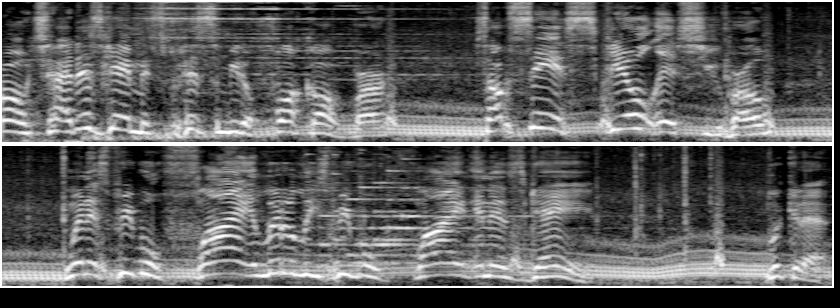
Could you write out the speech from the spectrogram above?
Bro, chat, this game is pissing me the fuck off, bro. Stop saying skill issue, bro. When it's people flying, literally it's people flying in this game. Look at that.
